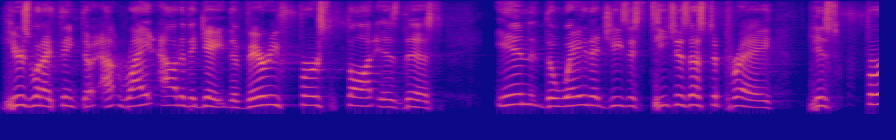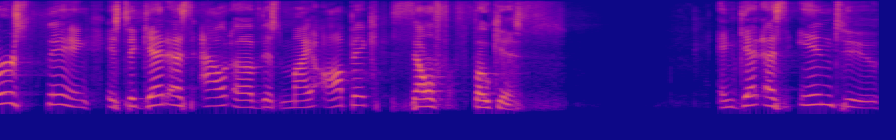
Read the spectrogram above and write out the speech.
Here's what I think right out of the gate, the very first thought is this in the way that Jesus teaches us to pray, his first thing is to get us out of this myopic self focus and get us into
